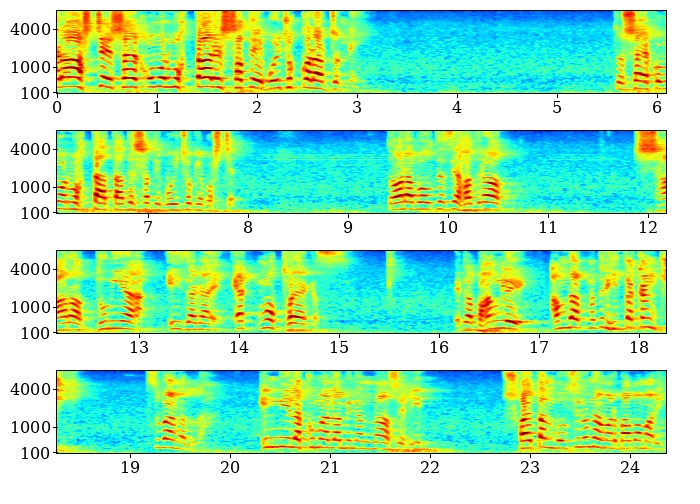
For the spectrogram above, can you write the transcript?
এরা আসছে শেখ ওমর মুখতারের সাথে বৈঠক করার জন্যে। তো শেখ ওমর মুখতার তাদের সাথে বৈঠকে বসছেন। তো ওরা বলতেছে হজরত সারা দুনিয়া এই জায়গায় একমত হয়ে গেছে। এটা ভাঙলে আমরা আপনাদের হিতাকাঙ্ক্ষী। সুবান আল্লাহ ইন্নি লাকুম আলামিনান নাসিহিন। শয়তান বলছিল না, আমার বাবা মারি।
